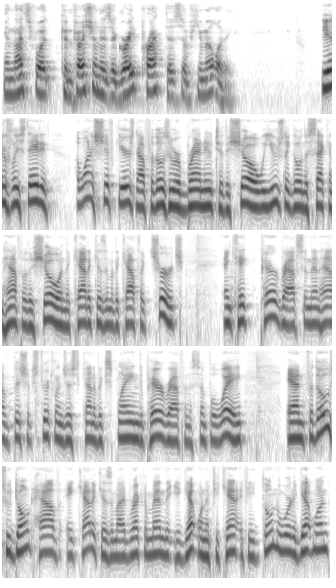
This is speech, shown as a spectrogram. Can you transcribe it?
and that's what confession is a great practice of humility. Beautifully stated. I want to shift gears now for those who are brand new to the show. We usually go in the second half of the show in the Catechism of the Catholic Church and take paragraphs and then have Bishop Strickland just kind of explain the paragraph in a simple way. And for those who don't have a catechism, I'd recommend that you get one. If you can't, if you don't know where to get one,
